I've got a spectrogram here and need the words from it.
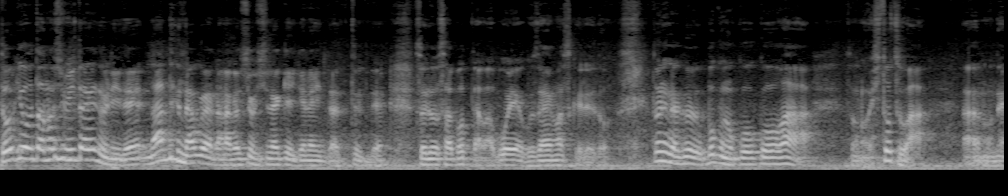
東京を楽しみたいのにねなんで名古屋の話をしなきゃいけないんだっていうんでそれをサボった覚えはございますけれど。とにかく僕の高校はその一つはあのね、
